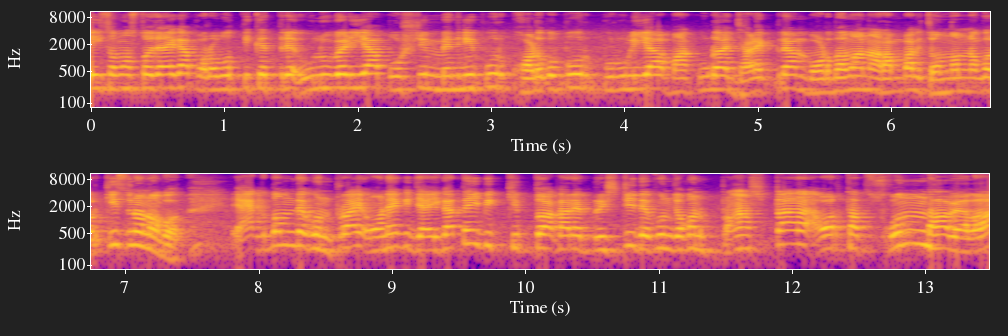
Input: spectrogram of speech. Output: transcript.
এই সমস্ত জায়গা পরবর্তী ক্ষেত্রে উলুবেড়িয়া, পশ্চিম মেদিনীপুর, খড়গপুর, পুরুলিয়া, বাঁকুড়া, ঝাড়গ্রাম, বর্ধমান, আরামবাগ, চন্দননগর, কৃষ্ণনগর। একদম দেখুন, প্রায় অনেক জায়গাতেই বিক্ষিপ্ত আকারে বৃষ্টি। দেখুন, যখন পাঁচটা, অর্থাৎ সন্ধ্যাবেলা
